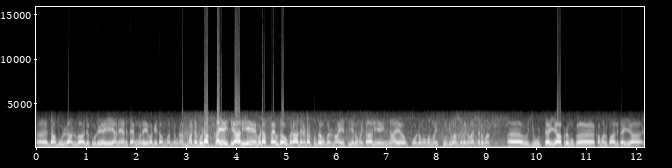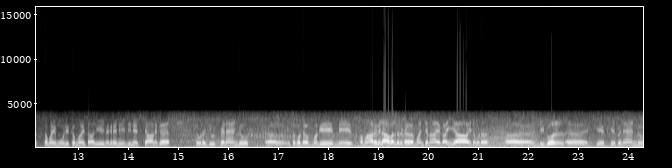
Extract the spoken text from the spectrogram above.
දඹුල්ල අනුරාධපුරය ඒ යන යන තැන්වල ඒ වගේ සම්බන්ධ වුණා. මට ගොඩක් අය ඉතාලියේ ගොඩක් අය උදව් කරා දැනටත් උදව් කරනවා. ඒ සියලුම ඉතාලියේ ඉන්න අය ඔක්කොටම මම ස්තුතිවන්ත වෙනවා. ඇත්තටම අ, ජූට් අයියා ප්‍රමුඛ කමල් පාලිත අයියා තමයි මූලිකම ඉතාලියේ ඉන්න කෙනෙක්. දී- දිනේෂ් චානක එතකොට ජූට් ෆෙනෑන්ඩෝ එතකොට මගේ මේ සමහර වෙලාවල් වලට මංචනායක අයියා එතකොට ඩිගොල් අ, කේඑස්කේ ෆෙනෑන්ඩෝ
